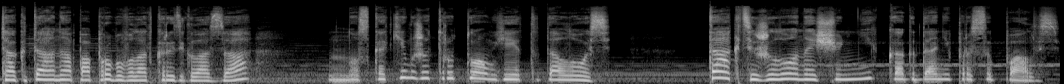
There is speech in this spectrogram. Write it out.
Тогда она попробовала открыть глаза, но с каким же трудом ей это далось. Так тяжело она еще никогда не просыпалась.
